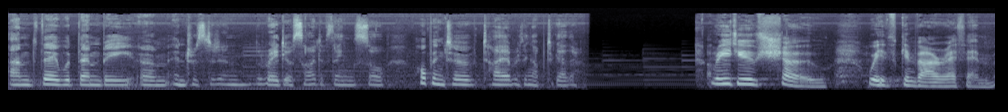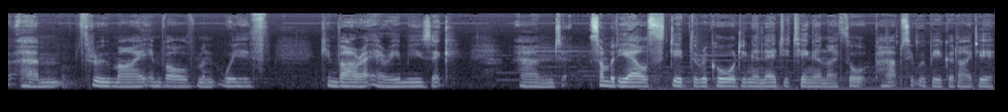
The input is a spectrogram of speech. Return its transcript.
and they would then be um, interested in the radio side of things. So, hoping to tie everything up together. Radio show with Kinvara FM um, through my involvement with Kinvara Area Music. And somebody else did the recording and editing, and I thought perhaps it would be a good idea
